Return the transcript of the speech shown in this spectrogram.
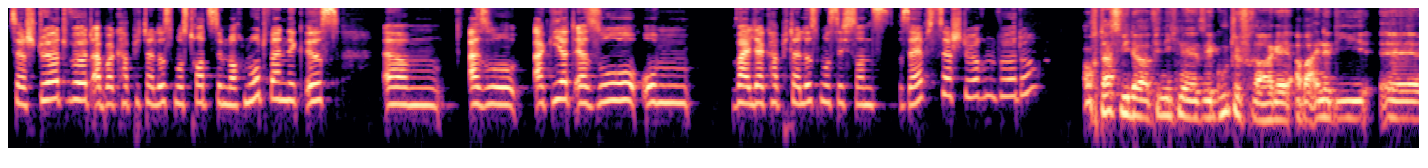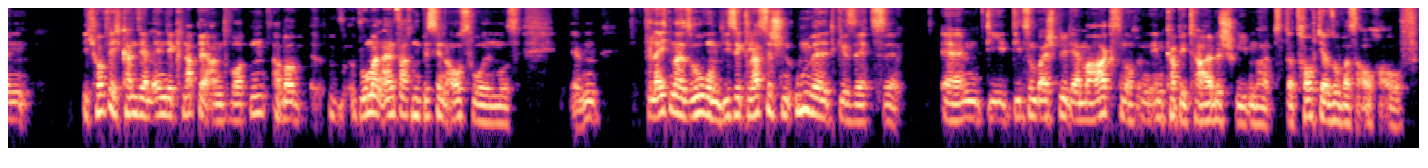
zerstört wird, aber Kapitalismus trotzdem noch notwendig ist. Ähm, also agiert er so, um, weil der Kapitalismus sich sonst selbst zerstören würde? Auch das wieder finde ich eine sehr gute Frage, aber eine, die ähm, ich hoffe, ich kann sie am Ende knapp beantworten, aber wo man einfach ein bisschen ausholen muss. Ähm, vielleicht mal so rum, diese klassischen Umweltgesetze, ähm, die, die zum Beispiel der Marx noch im, im Kapital beschrieben hat, da taucht ja sowas auch auf.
